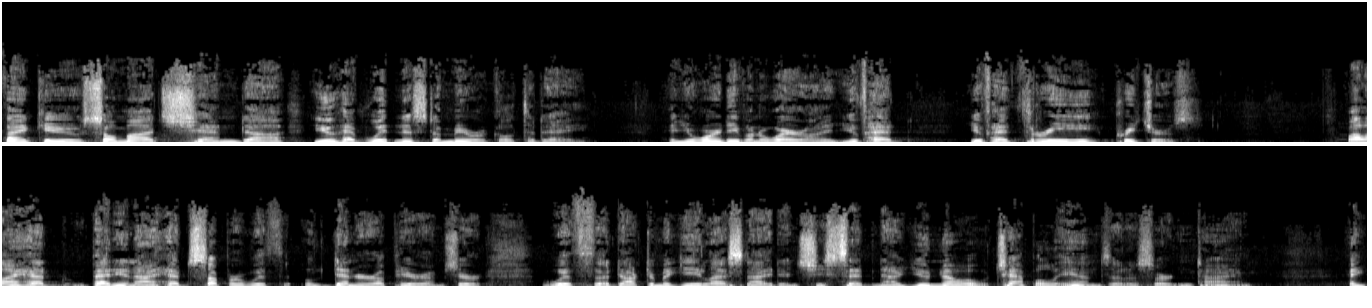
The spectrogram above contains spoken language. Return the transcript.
thank you so much. And uh, you have witnessed a miracle today, and you weren't even aware on it. You've had, you've had three preachers. Well, I had, Patty and I had supper with dinner up here, I'm sure with uh, Dr. McGee last night, and she said, "Now you know chapel ends at a certain time, and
